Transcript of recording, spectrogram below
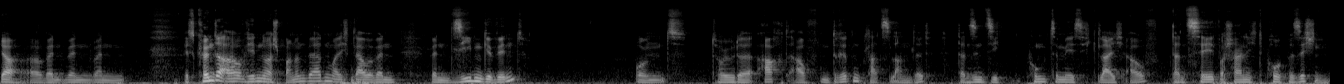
ja, äh, wenn, wenn, wenn, es könnte auch auf jeden Fall spannend werden, weil ich glaube, wenn, wenn 7 gewinnt und Toyota 8 auf dem dritten Platz landet, dann sind sie punktemäßig gleich auf. Dann zählt wahrscheinlich die Pole Position.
